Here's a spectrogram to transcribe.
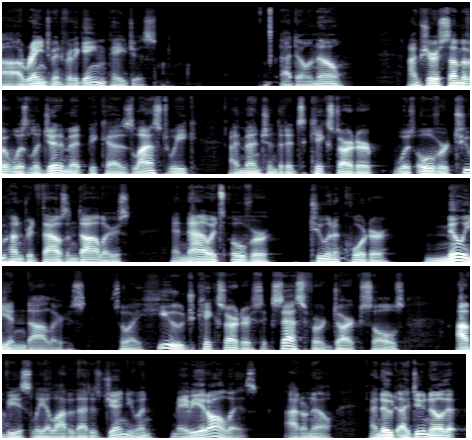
uh, arrangement for the game pages. I don't know. I'm sure some of it was legitimate because last week I mentioned that its Kickstarter was over $200,000 and now it's over two and a quarter million dollars. So a huge Kickstarter success for Dark Souls. Obviously, a lot of that is genuine. Maybe it all is. I don't know. I know I do know that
